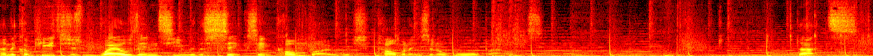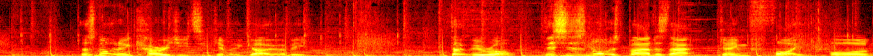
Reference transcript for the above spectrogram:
and the computer just wails into you with a six hit combo which culminates in a wall bounce. That's that's not going to encourage you to give it a go. I mean, don't get me wrong, this is not as bad as that game Fight on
